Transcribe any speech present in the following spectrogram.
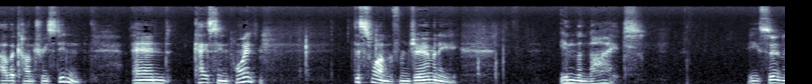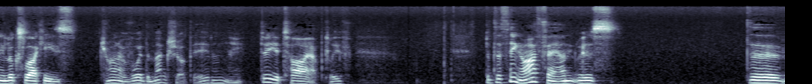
other countries didn't. And case in point, this one from Germany, In the Night. He certainly looks like he's trying to avoid the mugshot there, doesn't he? Do your tie up, Cliff. But the thing I found was the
